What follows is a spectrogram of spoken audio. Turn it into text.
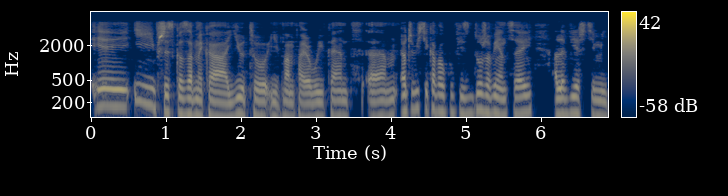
i, I, wszystko zamyka U2 i Vampire Weekend. Um, oczywiście kawałków jest dużo więcej, ale wierzcie mi,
